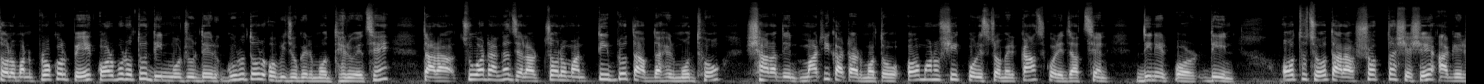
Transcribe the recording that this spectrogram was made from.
চলমান প্রকল্পে কর্মরত দিনমজুরদের গুরুতর অভিযোগের মধ্যে রয়েছে, তারা চুয়াডাঙ্গা জেলার চলমান তীব্র তাপদাহের মধ্যেও সারাদিন মাটি কাটার মতো অমানসিক পরিশ্রমের কাজ করে যাচ্ছেন দিনের পর দিন। অথচ তারা সপ্তাহ শেষে আগের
